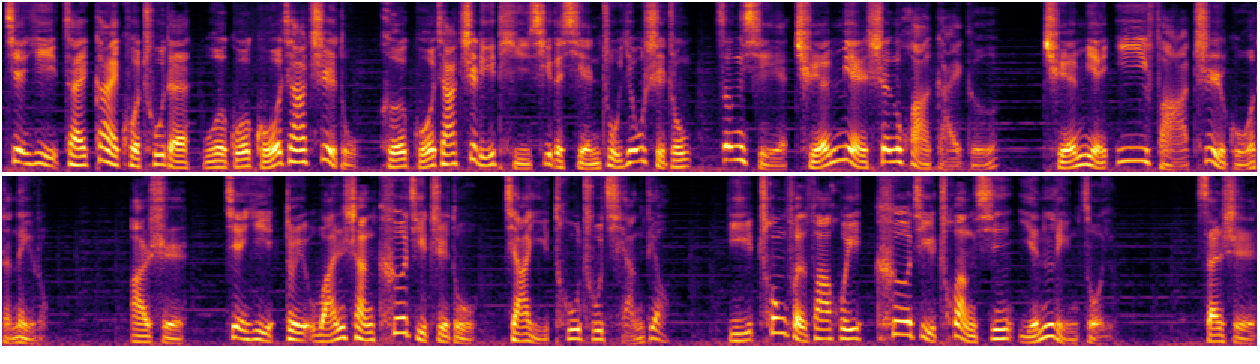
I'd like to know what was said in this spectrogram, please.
建议在概括出的我国国家制度和国家治理体系的显著优势中，增写全面深化改革、全面依法治国的内容；二是建议对完善科技制度加以突出强调，以充分发挥科技创新引领作用；三是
